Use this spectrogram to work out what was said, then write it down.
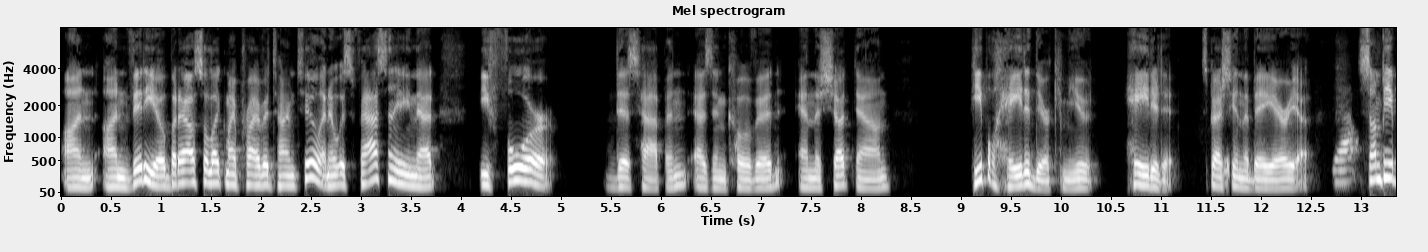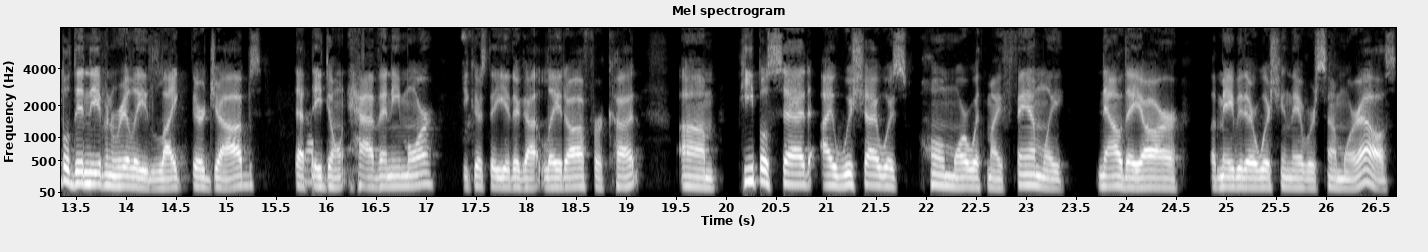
on, on video, but I also like my private time too. And it was fascinating that before this happened, as in COVID and the shutdown, people hated their commute, hated it, especially in the Bay Area. Yeah. Some people didn't even really like their jobs that they don't have anymore because they either got laid off or cut. Um, people said, I wish I was home more with my family. Now they are, but maybe they're wishing they were somewhere else.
